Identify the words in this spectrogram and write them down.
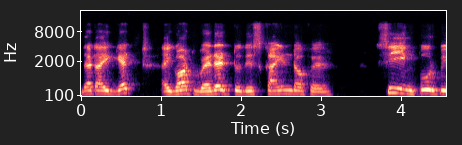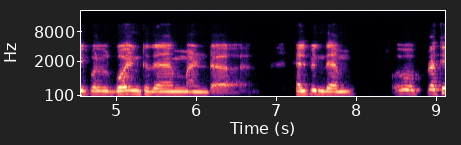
that I get I got wedded to this kind of a seeing poor people, going to them and uh, helping them. Oh, ಪ್ರತಿ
